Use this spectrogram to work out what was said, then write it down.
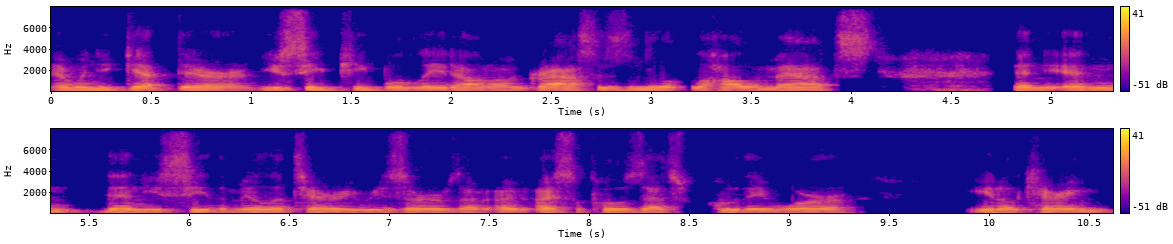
And when you get there, you see people laid out on grasses and la mats. And, and then you see the military reserves. I, I, I suppose that's who they were, you know, carrying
